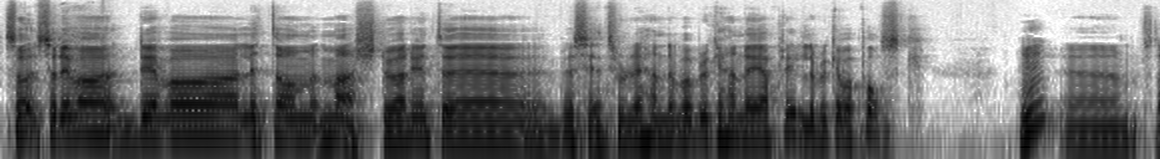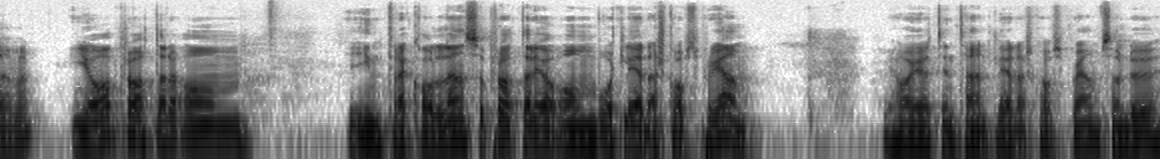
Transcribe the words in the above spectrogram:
Så, så det, var, det var lite om mars. Du hade ju inte... Jag tror det hände, vad brukar hända i april? Det brukar vara påsk. Mm. Uh, Stämmer. Jag pratade om... I intrakollen så pratade jag om vårt ledarskapsprogram. Vi har ju ett internt ledarskapsprogram som, du,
